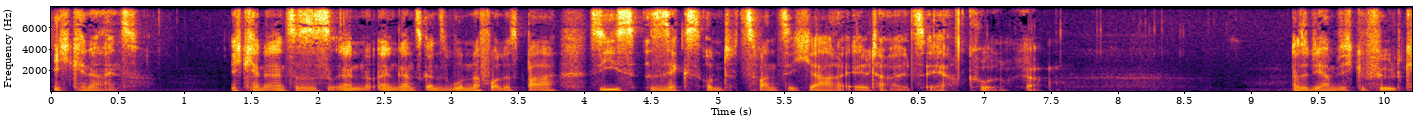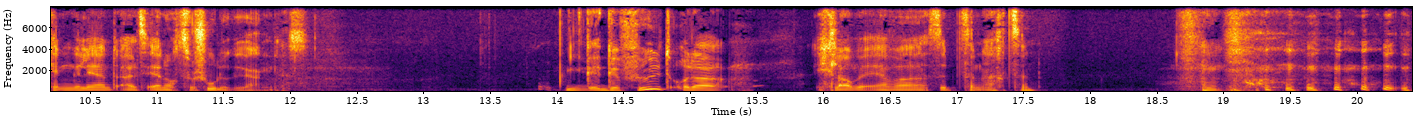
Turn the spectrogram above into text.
Ich kenne eins. Ich kenne eins, das ist ein, ein ganz, ganz wundervolles Paar. Sie ist 26 Jahre älter als er. Cool, ja. Also die haben sich gefühlt kennengelernt, als er noch zur Schule gegangen ist. Ge gefühlt oder? Ich glaube, er war 17, 18.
